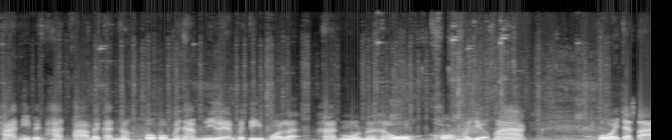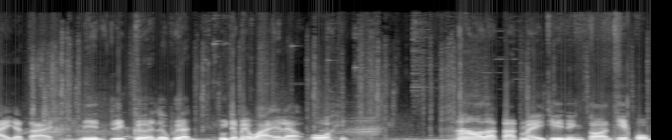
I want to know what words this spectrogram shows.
พาร์ทนี้เป็นพาร์ทฟาร์มแล้วกันเนาะพวกผมไม่น่ามีแรงไปตีบอลละฮาร์ดโหมดมันโอของมาเยอะมาก โอ้ยจะตายจะตาย มีรีบเกิดเลยเพื่อนกูจะไม่ไหวแล้ว โอ้ยเอาล่ะตัดมาอีกทีหนึ่งตอนที่ผม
